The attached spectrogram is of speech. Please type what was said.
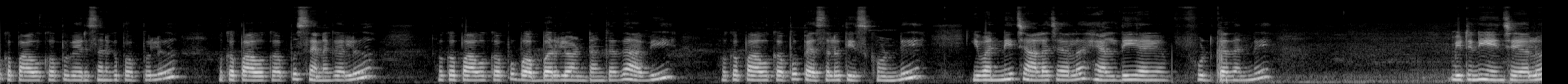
ఒక పావు కప్పు వేరుశనగ పప్పులు ఒక పావు కప్పు శనగలు ఒక పావు కప్పు బొబ్బర్లు అంటాం కదా అవి ఒక పావు కప్పు పెసలు తీసుకోండి. ఇవన్నీ చాలా చాలా హెల్దీ ఫుడ్ కదండి. వీటిని ఏం చేయాలో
